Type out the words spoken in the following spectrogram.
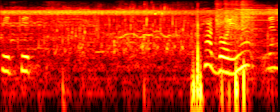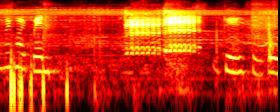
ผิดผิดพลาดบ่อยนะฮะเล่นไม่ค่อยเป็น โอเคส่วนตัว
